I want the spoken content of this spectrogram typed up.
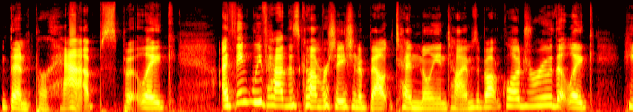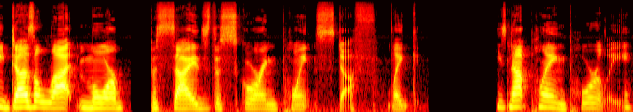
then perhaps. But like, I think we've had this conversation about 10 million times about Claude Giroux that like he does a lot more besides the scoring point stuff. Like, he's not playing poorly.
